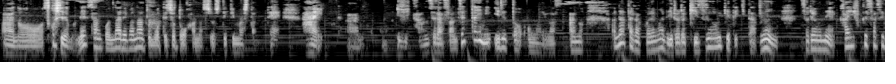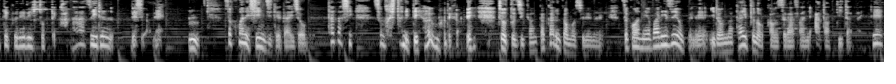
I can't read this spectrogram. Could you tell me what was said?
あの、少しでもね、参考になればなと思ってちょっとお話をしてきましたので、はい。あの、いいカウンセラーさん絶対にいると思います。あの、あなたがこれまでいろいろ傷を受けてきた分、それをね、回復させてくれる人って必ずいるんですよね。うん。そこはね、信じて大丈夫。ただし、その人に出会うまでがね、ちょっと時間かかるかもしれない。そこは粘り強くね、いろんなタイプのカウンセラーさんに当たっていただいて、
